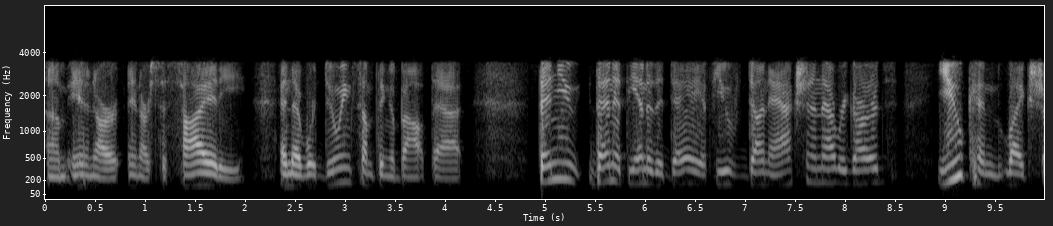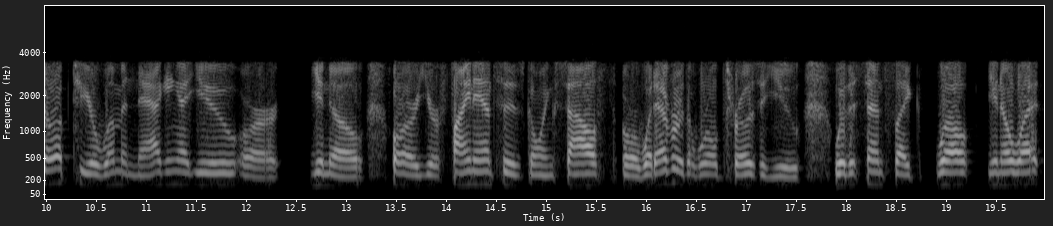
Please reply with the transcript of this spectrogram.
um, in our in our society, and that we're doing something about that. Then you then at the end of the day, if you've done action in that regards, you can like show up to your woman nagging at you or you know, or your finances going south or whatever the world throws at you with a sense like, well, you know what?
